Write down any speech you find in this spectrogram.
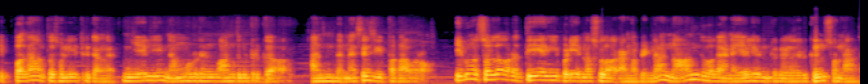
இப்போதான் இப்போ சொல்லிட்டு இருக்காங்க. ஏலியன் நம்மளுடன் வாழ்ந்துகிட்டு இருக்கா? அந்த மெசேஜ் இப்போ தான் வரும். இவங்க சொல்ல வர தியரி படி என்ன சொல்ல வராங்க அப்படின்னா நான்கு வகையான ஏலியன்கள் இருக்குன்னு சொன்னாங்க.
